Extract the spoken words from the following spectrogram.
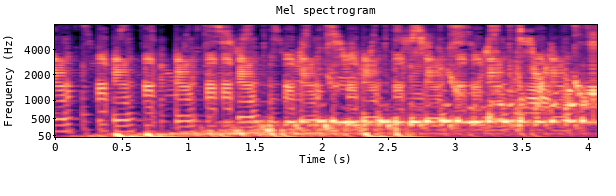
Thank you.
